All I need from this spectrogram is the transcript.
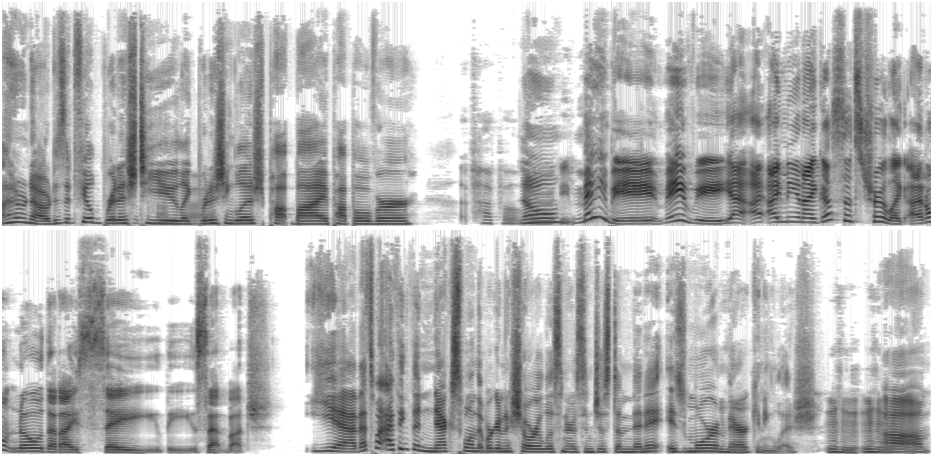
I don't know. Does it feel British to you? Like. British English, pop by, pop over? Pop over. No? maybe, maybe. Yeah, I, I mean, I guess it's true. Like, I don't know that I say these that much. Yeah, that's why I think the next one that we're going to show our listeners in just a minute is more Mm-hmm. American English. Mm-hmm, Um,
